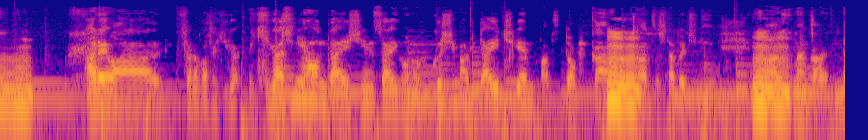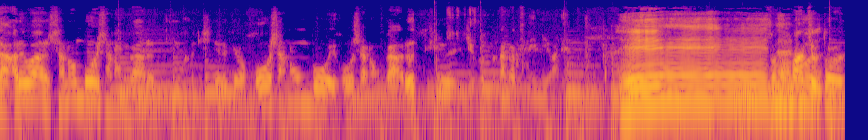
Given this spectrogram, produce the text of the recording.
んうんあれは、それこそ東東日本大震災後の福島第一原発、ドッカうんうん。ン爆発した時に、うんまあうんなんかだあれはシャノンボーイ、シャノンガールっていうふうにしてるけど、放射ノンボーイ、放射ノンガールっていう自分の中での意味はね。へえそのまあちょっとと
